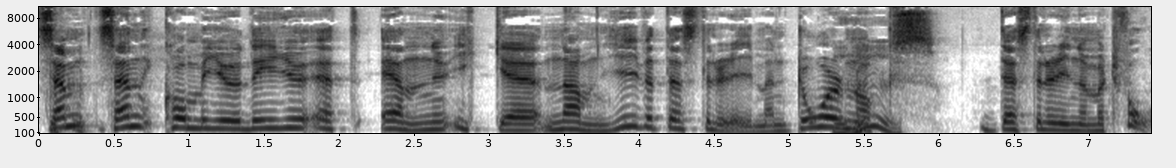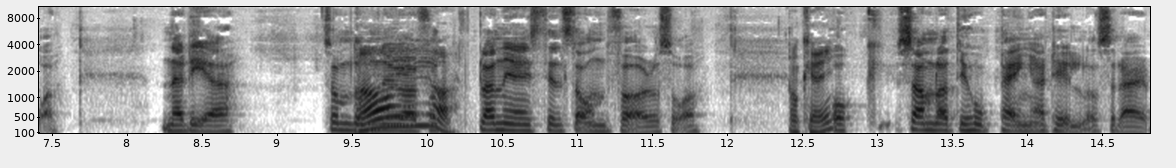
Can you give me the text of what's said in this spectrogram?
Sen, sen kommer ju, det är ju ett ännu icke namngivet destilleri, men Dornox destilleri nummer två. När det, som de Ja, nu har ja, fått planeringstillstånd för och så. Okej. Och samlat ihop pengar till och sådär.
